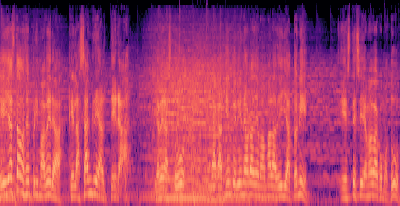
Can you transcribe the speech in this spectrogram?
Y ya estamos en primavera, que la sangre altera. Ya verás tú la canción que viene ahora de Mamá Ladilla. Tony, este se llamaba como tú.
